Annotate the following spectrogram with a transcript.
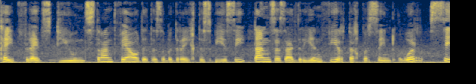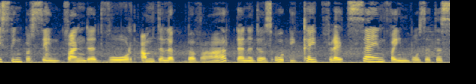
Cape Flats Dune strandveld. Dit is 'n bedreigde spesies. Tans is daar 43% oor, 16% van dit word amptelik bewaar. Dan het ons ook die Cape Flats sandfynbos. Dit is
